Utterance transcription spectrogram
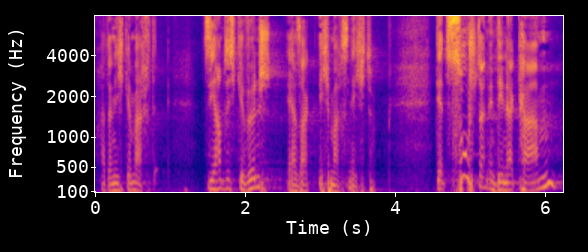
Hat er nicht gemacht. Sie haben sich gewünscht, er sagt, ich mach's nicht. Der Zustand, in den er kam,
